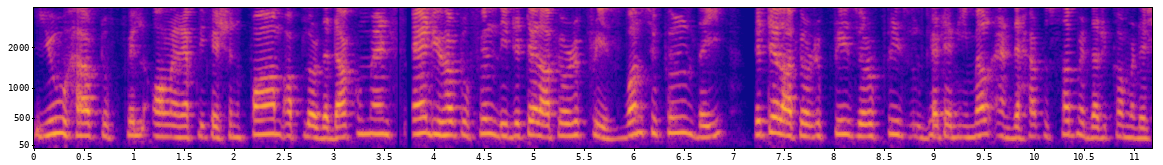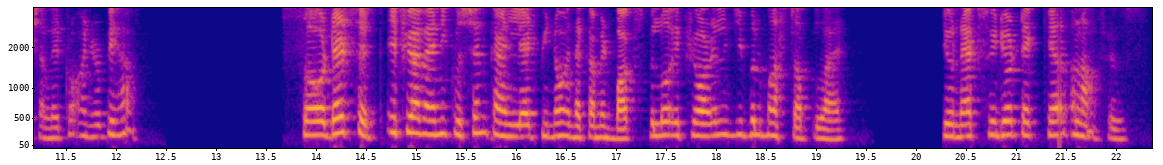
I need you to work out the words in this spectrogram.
you have to fill online application form upload the documents and you have to fill the detail of your referees once you fill the detail of your referees your referees will get an email and they have to submit the recommendation letter on your behalf so that's it. If you have any question, kindly let me know in the comment box below. If you are eligible, must apply. See you next video. Take care. Allah Hafiz.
